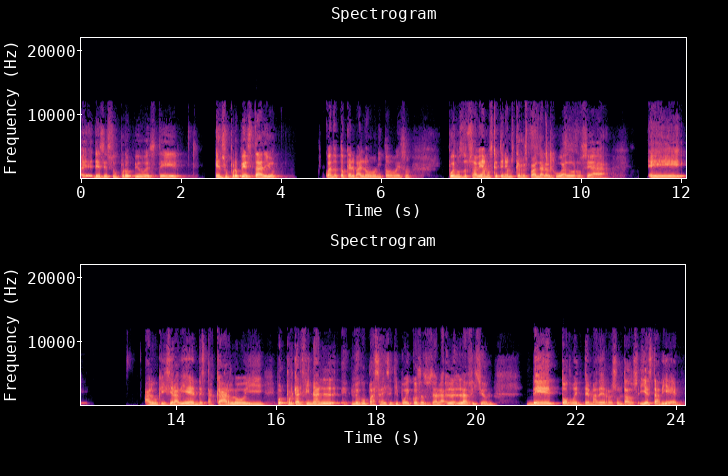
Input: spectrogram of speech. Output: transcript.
eh, desde su propio, este, en su propio estadio, cuando toca el balón y todo eso, pues nosotros sabíamos que teníamos que respaldar al jugador, o sea, eh, algo que hiciera bien, destacarlo y porque al final eh, luego pasa ese tipo de cosas, o sea, la, la, afición ve todo en tema de resultados y está bien,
